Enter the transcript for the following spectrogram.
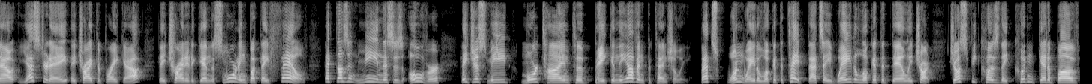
Now, yesterday they tried to break out. They tried it again this morning, but they failed. That doesn't mean this is over. They just need more time to bake in the oven potentially. That's one way to look at the tape. That's a way to look at the daily chart. Just because they couldn't get above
